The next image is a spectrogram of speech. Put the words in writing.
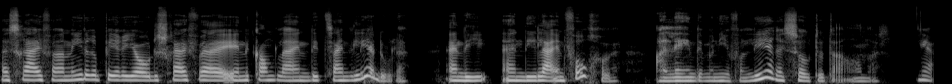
wij schrijven aan iedere periode, schrijven wij in de kantlijn, dit zijn de leerdoelen. En die, en die lijn volgen we. Alleen de manier van leren is zo totaal anders. Ja.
